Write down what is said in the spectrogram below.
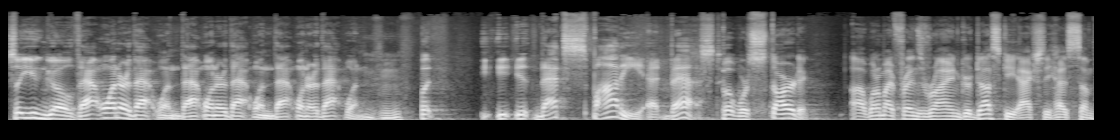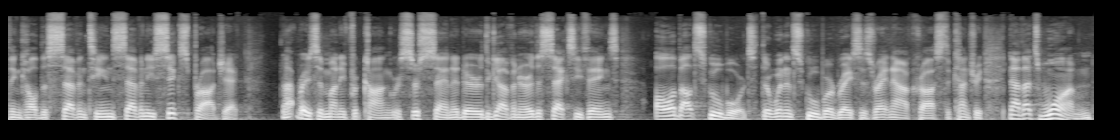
so you can go that one or that one, that one or that one, that one or that one. Mm-hmm. But it, it, that's spotty at best. But we're starting. Uh, one of my friends, Ryan Girdusky, actually has something called the 1776 Project. Not raising money for Congress or Senator, or the governor, or the sexy things. All about school boards. They're winning school board races right now across the country. Now, that's one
